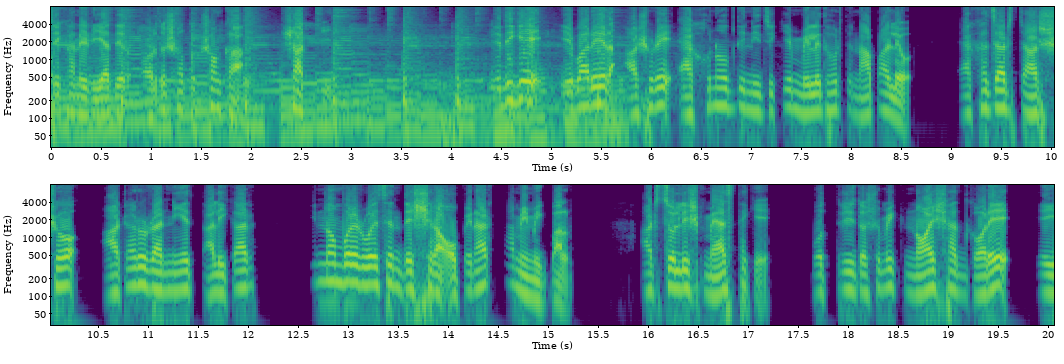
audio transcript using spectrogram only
যেখানে রিয়াদের অর্ধশতক সংখ্যা ষাটটি। এদিকে এবারের আসরে এখনও অবধি নিজেকে মেলে ধরতে না পারলেও এক হাজার চারশো আঠারো রান নিয়ে তালিকার তিন নম্বরে রয়েছেন দেশসেরা ওপেনার তামিম ইকবাল। আটচল্লিশ ম্যাচ থেকে বত্রিশ দশমিক নয় সাত গড়ে এই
